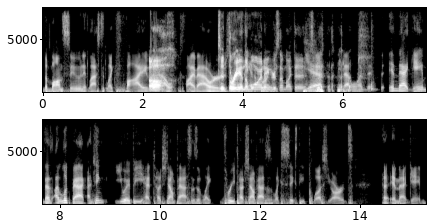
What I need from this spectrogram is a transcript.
The monsoon. It lasted like five oh, out, five hours to three in the morning or something like that. Yeah, that one. In that game, that's I look back. I think UAB had touchdown passes of like three touchdown passes of like 60 plus yards uh, in that game.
